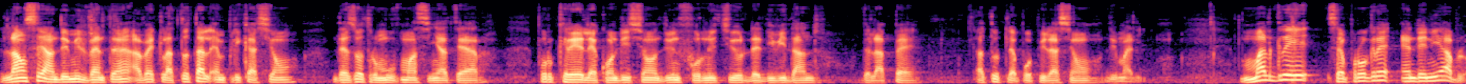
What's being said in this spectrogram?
lancés en 2021 avec la totale implication des autres mouvements signataires pour créer les conditions d'une fourniture des dividendes de la paix à toutes les populations du Mali. Malgré ces progrès indéniables,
